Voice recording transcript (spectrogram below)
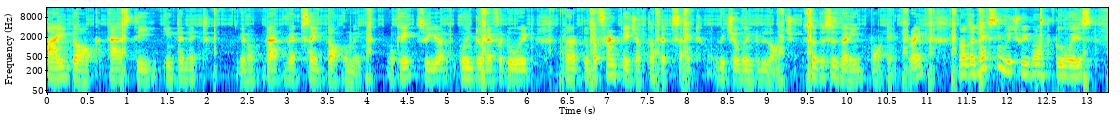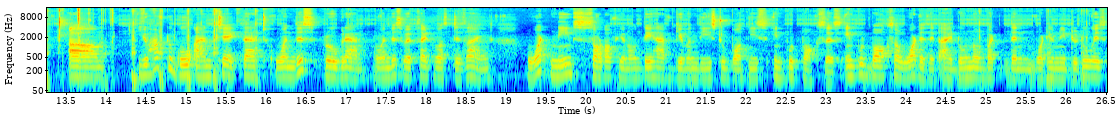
idoc as the internet you know that website document okay? So you are going to refer to it uh, to the front page of the website which you're going to launch. So this is very important right? Now the next thing which we want to do is um, you have to go and check that when this program when this website was designed what names sort of you know they have given these to both these input boxes. Input box or what is it? I don't know but then what you need to do is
